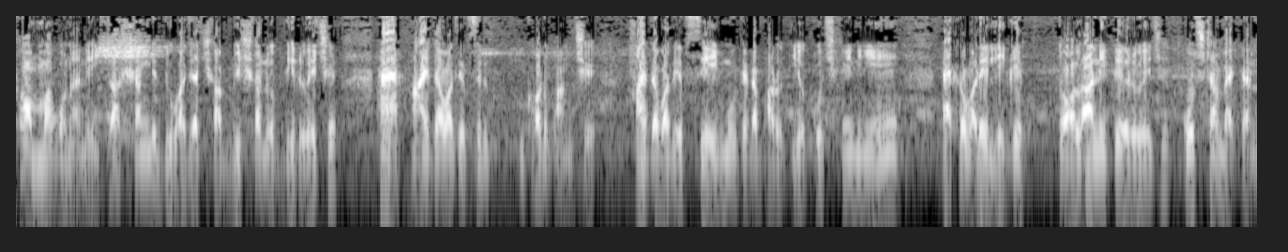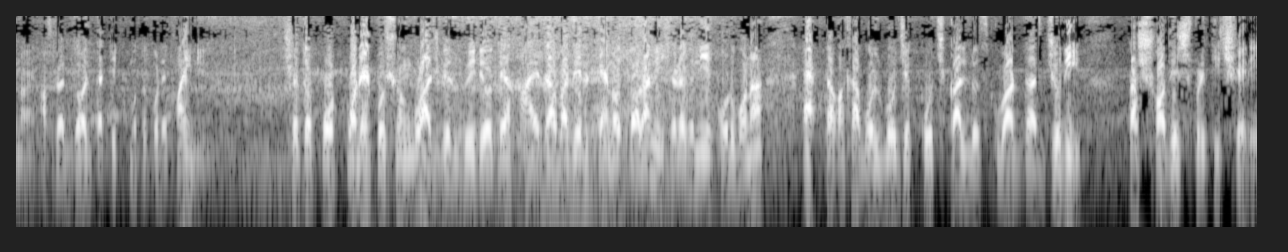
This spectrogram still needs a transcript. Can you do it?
সম্ভাবনা নেই। তার সঙ্গে দু হাজার ছাব্বিশ সাল অব্দি রয়েছে। হ্যাঁ হায়দ্রাবাদ এফসির ঘর ভাঙছে। হায়দ্রাবাদ এফসি এই মুহূর্তে একটা ভারতীয় কোচকে নিয়ে একেবারে লিগের তলা নিতে রয়েছে। কোচটা ম্যাটার নয়। আপনার দলটা ঠিক মতো করে পায়নি সে তো পরের প্রসঙ্গ। আজকের ভিডিওতে হায়দ্রাবাদের কেন তলানি সেটাকে নিয়ে করব না। একটা কথা বলব যে কোচ কার্লোস কুয়ার্দার যদি তার স্বদেশ প্রীতি ছেড়ে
